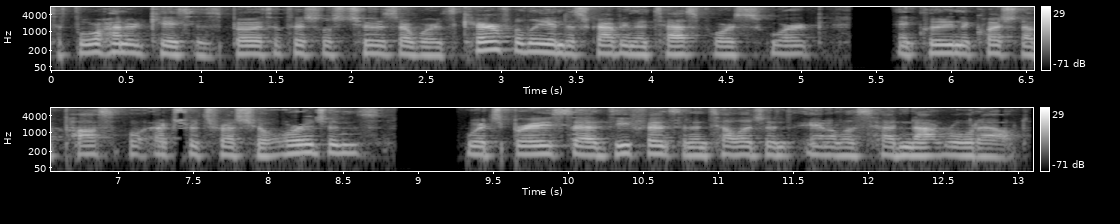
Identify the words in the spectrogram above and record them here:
to 400 cases. Both officials chose their words carefully in describing the task force work, including the question of possible extraterrestrial origins, which Bray said defense and intelligence analysts had not ruled out.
